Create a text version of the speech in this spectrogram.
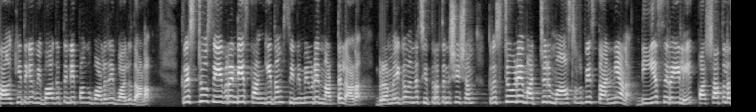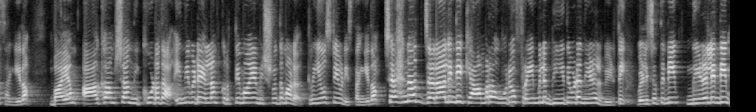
സാങ്കേതിക വിഭാഗത്തിന്റെ പങ്ക് വളരെ വലുതാണ്. ക്രിസ്റ്റു സീവറിന്റെ സംഗീതം സിനിമയുടെ നട്ടലാണ്. ബ്രഹ്മേകം എന്ന ചിത്രത്തിന് ശേഷം ക്രിസ്റ്റോയുടെ മറ്റൊരു മാസ്റ്റർ പീസ് തന്നെയാണ് ഡി എസ് ഇറയിലെ പശ്ചാത്തല സംഗീതം. ഭയം ആകാംക്ഷ നിഗൂഢത എന്നിവയുടെയെല്ലാം കൃത്യമായ മിശ്രിതമാണ് ക്രിയോസ്റ്റയുടെ സംഗീതം. ഷെഹനാദ് ജലാലിന്റെ ക്യാമറ ഓരോ ഫ്രെയിമിലും ഭീതിയുടെ നിഴൽ വീഴ്ത്തി. വെളിച്ചത്തിന്റെയും നിഴലിന്റെയും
